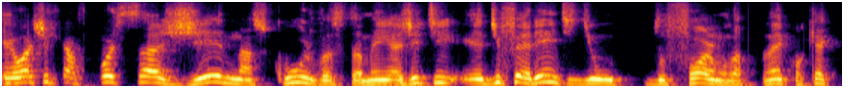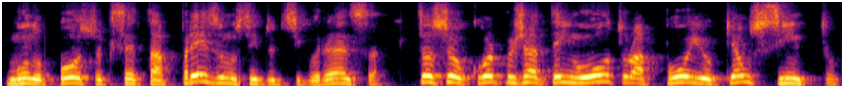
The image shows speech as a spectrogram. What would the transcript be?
eu acho que a força G nas curvas também, a gente é diferente de um do Fórmula, né? Qualquer monoposto que você está preso no cinto de segurança, então seu corpo já tem outro apoio que é o cinto.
